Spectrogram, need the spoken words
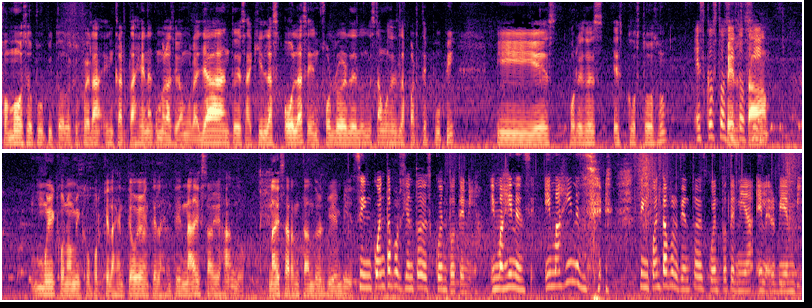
famoso, pupi, todo lo que fuera en Cartagena como la ciudad murallada, entonces aquí las olas en Fort Lauderdale donde estamos es la parte pupi. Y es por eso es, es costoso, Es pero costosito, está sí. Muy económico porque la gente obviamente la gente nadie está viajando, nadie está rentando Airbnb. 50% de descuento tenía. Imagínense, imagínense. 50% de descuento tenía el Airbnb.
